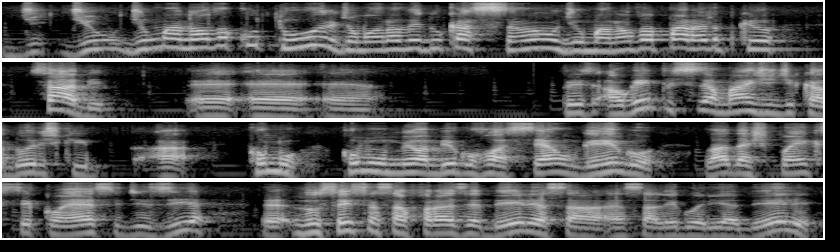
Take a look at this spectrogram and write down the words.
de, de, de, uma nova cultura, de uma nova educação, de uma nova parada, porque, sabe, é, é, é, alguém precisa mais de indicadores que. A, como, como o meu amigo Rossé, um gringo lá da Espanha que você conhece, dizia, é, não sei se essa frase é dele, essa, essa alegoria dele,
